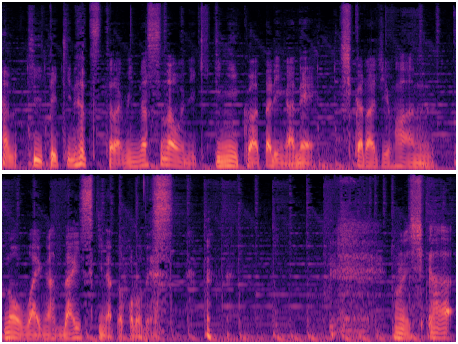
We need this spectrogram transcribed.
あの、聞いてきなっつったらみんな素直に聞きに行くあたりがね、力ジファンのワイが大好きなところです。この鹿、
